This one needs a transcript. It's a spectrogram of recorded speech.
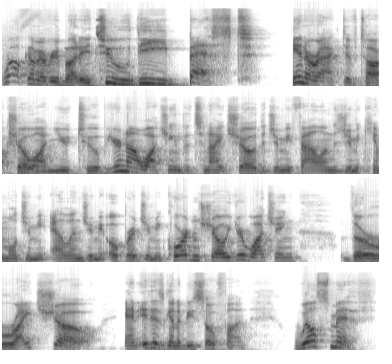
Welcome, everybody, to the best interactive talk show on YouTube. You're not watching The Tonight Show, The Jimmy Fallon, The Jimmy Kimmel, Jimmy Ellen, Jimmy Oprah, Jimmy Corden show. You're watching The Right Show, and it is going to be so fun. Will Smith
